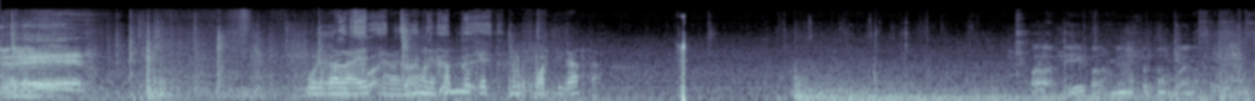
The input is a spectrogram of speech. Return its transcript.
Bien. Recuérdala esa, ¿no, Alejandro? Que es partidaza. Para ti, para mí no fue tan buena. Pero...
